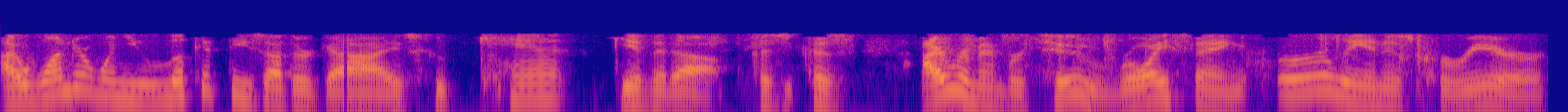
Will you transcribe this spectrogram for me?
i wonder when you look at these other guys who can't give it up because because i remember too roy saying early in his career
